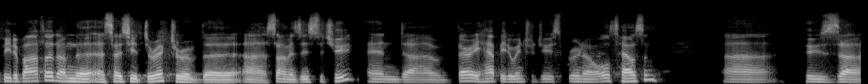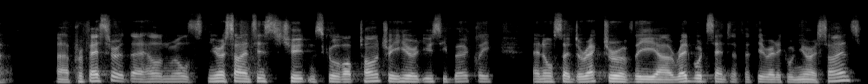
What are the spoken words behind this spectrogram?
Peter Bartlett. I'm the Associate Director of the uh, Simons Institute and uh, very happy to introduce Bruno Olshausen, uh, who's uh, a professor at the Helen Wills Neuroscience Institute and School of Optometry here at UC Berkeley, and also Director of the uh, Redwood Center for Theoretical Neuroscience.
